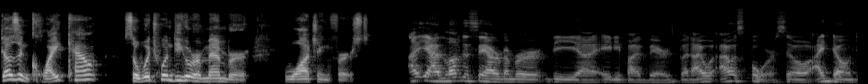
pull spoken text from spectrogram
doesn't quite count. So which one do you remember watching first? I, yeah, I'd love to say I remember the uh, 85 Bears, but I, I was four, so I don't.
